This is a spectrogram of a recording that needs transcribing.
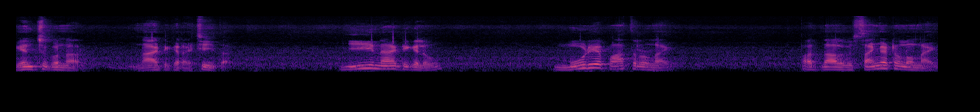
ఎంచుకున్నారు నాటిక రచయిత. ఈ నాటికలో మూడే పాత్రలు ఉన్నాయి పద్నాలుగు సంఘటనలు ఉన్నాయి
